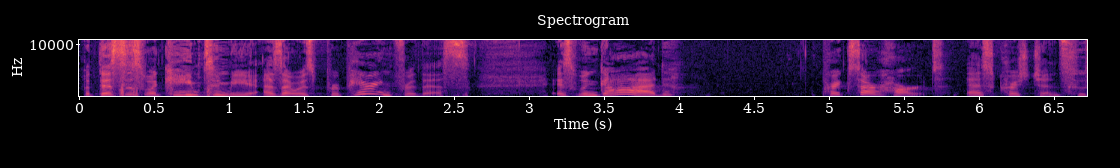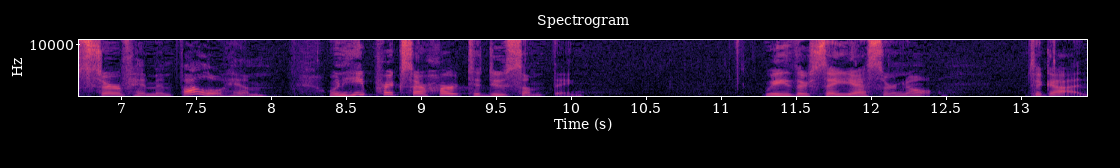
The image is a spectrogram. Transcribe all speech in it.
But this is what came to me as I was preparing for this is when God pricks our heart as Christians who serve him and follow him, when he pricks our heart to do something, we either say yes or no to God.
